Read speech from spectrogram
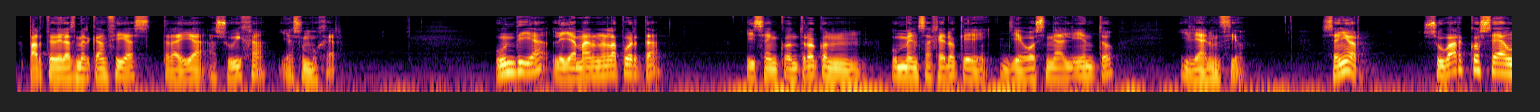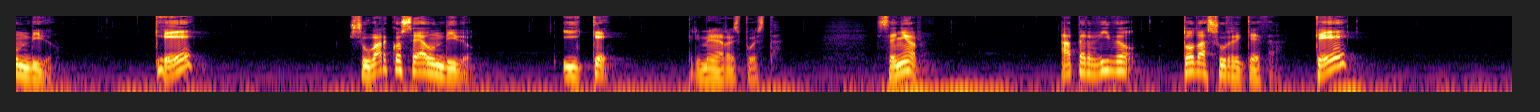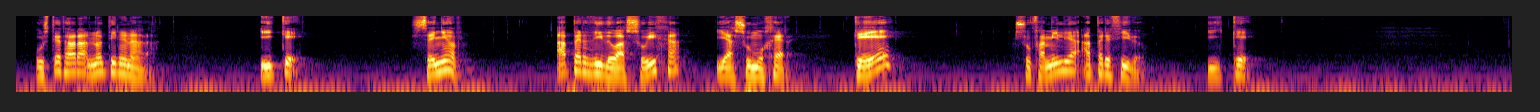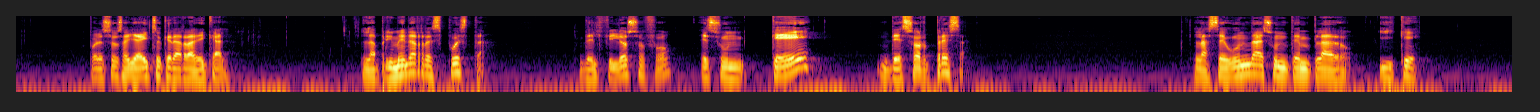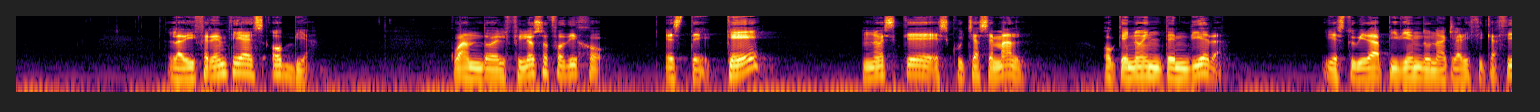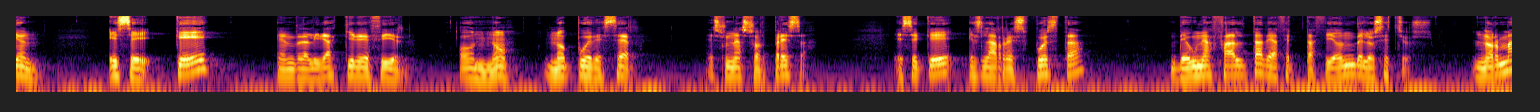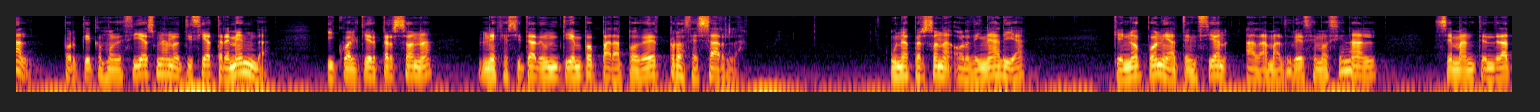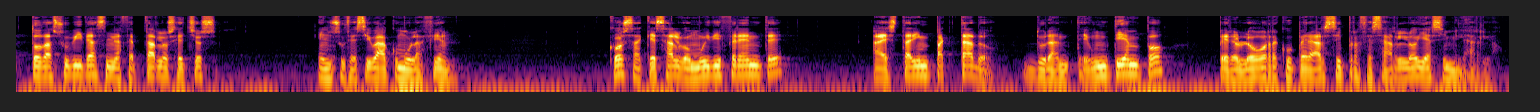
aparte de las mercancías, traía a su hija y a su mujer. Un día le llamaron a la puerta y se encontró con un mensajero que llegó sin aliento y le anunció, Señor, su barco se ha hundido. ¿Qué? Su barco se ha hundido. ¿Y qué? Primera respuesta. Señor, ha perdido toda su riqueza. ¿Qué? Usted ahora no tiene nada. ¿Y qué? Señor, ha perdido a su hija y a su mujer. ¿Qué? Su familia ha perecido. ¿Y qué? Por eso os había dicho que era radical. La primera respuesta del filósofo es un ¿qué? de sorpresa. La segunda es un templado. ¿Y qué? La diferencia es obvia. Cuando el filósofo dijo este ¿qué? no es que escuchase mal o que no entendiera y estuviera pidiendo una clarificación. Ese ¿qué? en realidad quiere decir oh no, no puede ser. Es una sorpresa. Ese ¿qué? es la respuesta de una falta de aceptación de los hechos. Normal, porque como decía es una noticia tremenda. y cualquier persona necesita de un tiempo para poder procesarla. Una persona ordinaria que no pone atención a la madurez emocional se mantendrá toda su vida sin aceptar los hechos en sucesiva acumulación, cosa que es algo muy diferente a estar impactado durante un tiempo, pero luego recuperarse y procesarlo y asimilarlo.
